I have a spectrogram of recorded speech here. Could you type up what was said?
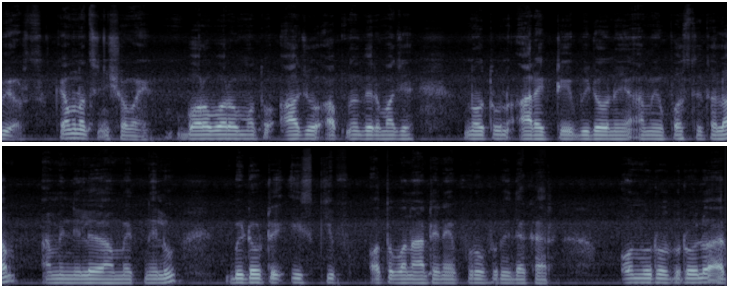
বিয়ার্স কেমন আছেন সবাই? বড় বড় মতো আজও আপনাদের মাঝে নতুন আরেকটি ভিডিও নিয়ে আমি উপস্থিত হলাম। আমি নীল আহমেদ নীলু। ভিডিওটি স্কিপ অথবা না টেনে পুরোপুরি দেখার অনুরোধ রইল। আর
